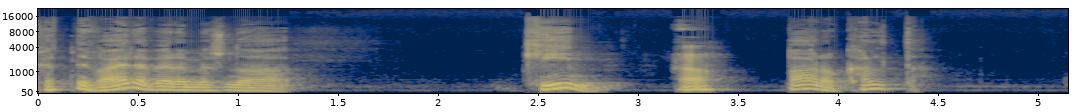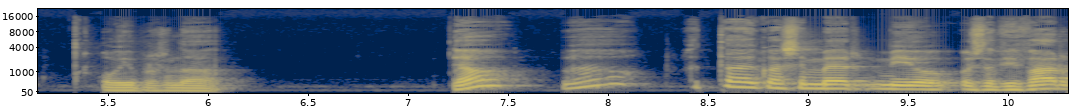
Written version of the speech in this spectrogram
hvernig væri að vera með svona kín já, bara á kalda. Og ég bara svona já, já, þetta er eitthvað sem er mjög, veist það, ég var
